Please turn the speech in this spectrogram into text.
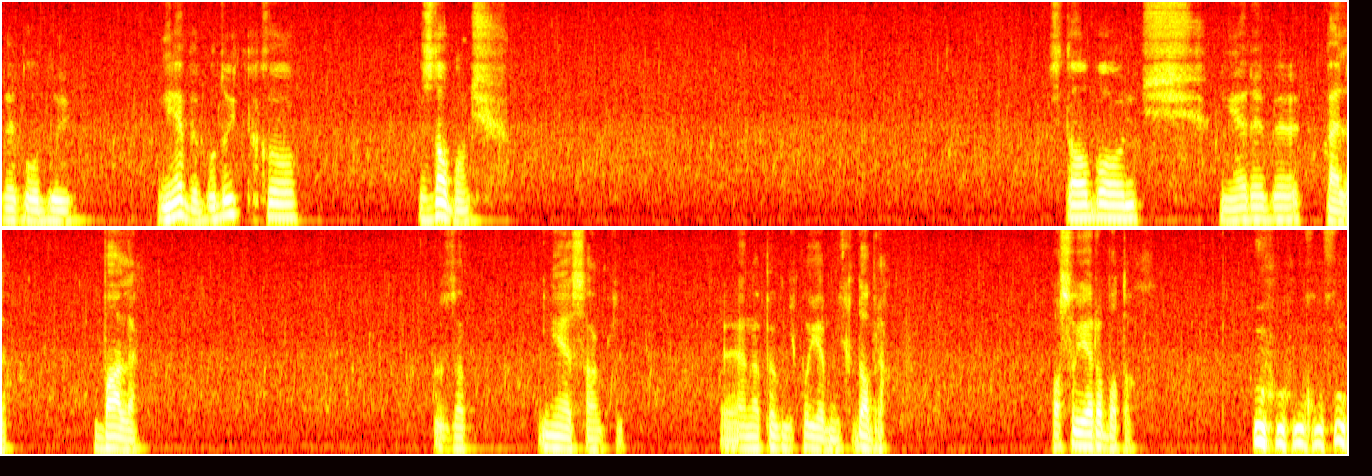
Wybuduj. Nie wybuduj, tylko zdobądź. Zdobądź nie ryby, bele. Bale. Za... Nie sanki. E, Napełnić pojemnik. Dobra. Pasuje robota. Uhuhuhuhuhu.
